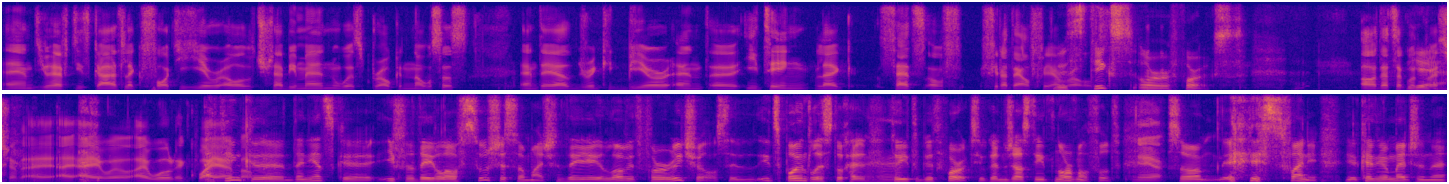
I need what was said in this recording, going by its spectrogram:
and you have these guys like 40 year old shabby men with broken noses and they are drinking beer and uh, eating like sets of Philadelphia with rolls. sticks or forks. Oh, that's a good yeah. question. I, I, I, will I will inquire. I think uh, Donetsk, uh, if they love sushi so much, they love it for rituals. It's pointless to ha- mm-hmm. to eat with forks. You can just eat normal food. Yeah. So it's funny. Can you imagine a,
